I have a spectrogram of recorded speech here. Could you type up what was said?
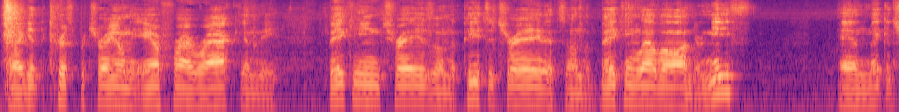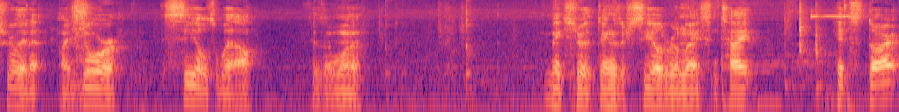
So I get the crisper tray on the air fry rack and the baking tray is on the pizza tray that's on the baking level underneath and making sure that my door seals well because I want to make sure that things are sealed real nice and tight. Hit start.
